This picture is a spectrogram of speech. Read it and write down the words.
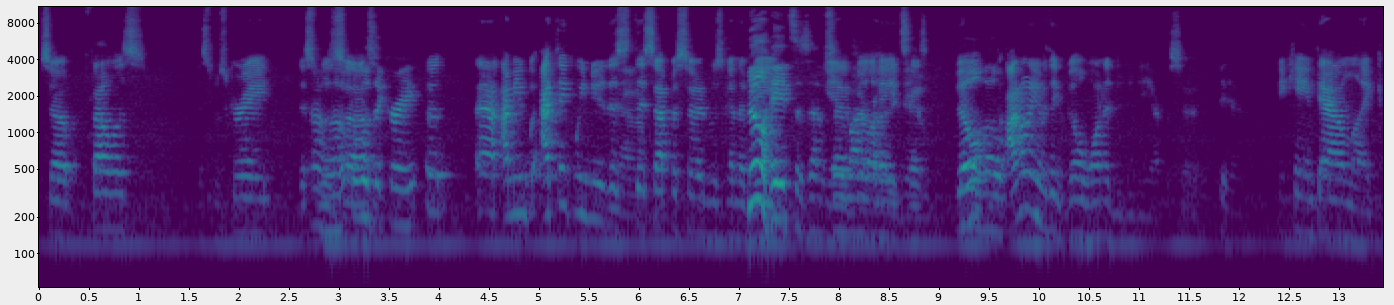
So, fellas, this was great. This I was. Uh, was it great? uh, I mean, I think we knew this No. this episode was going to be. Bill be. hates this episode. Yeah, by Bill way. hates Yeah. this. Bill, Bill- I don't even think Bill wanted to do the episode. Yeah. He came down like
